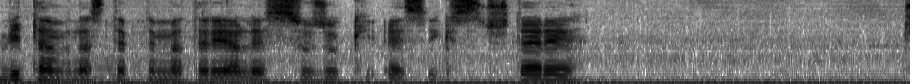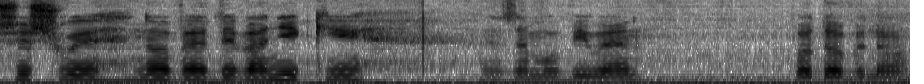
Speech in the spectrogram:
Witam w następnym materiale z Suzuki SX4. Przyszły nowe dywaniki. Zamówiłem. Podobno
